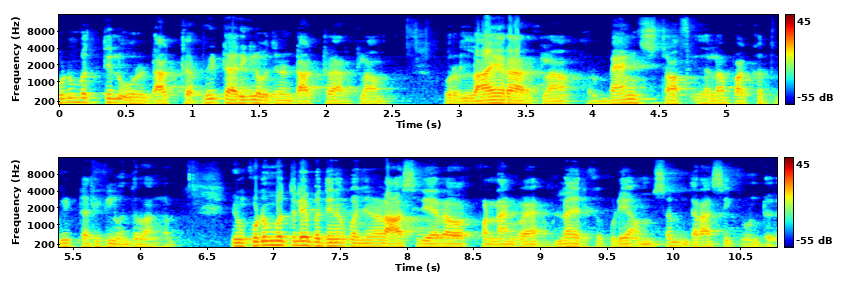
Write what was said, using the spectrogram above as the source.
குடும்பத்தில் ஒரு டாக்டர் வீட்டு அருகில் பார்த்தீங்கன்னா டாக்டராக இருக்கலாம். ஒரு லாயராக இருக்கலாம் ஒரு பேங்க் ஸ்டாஃப் இதெல்லாம் பக்கத்து வீட்டு அருகில் வந்துடுவாங்க இவங்க குடும்பத்திலே பார்த்தீங்கன்னா கொஞ்ச நாள் ஆசிரியராக ஒர்க் பண்ணாங்க. அப்படிலாம் இருக்கக்கூடிய அம்சம் இந்த ராசிக்கு உண்டு.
